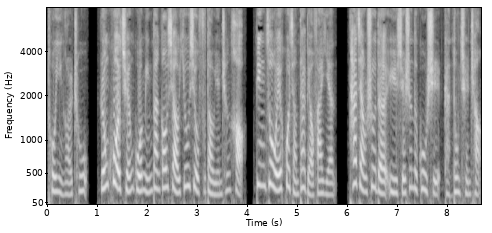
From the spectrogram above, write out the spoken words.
脱颖而出，荣获全国民办高校优秀辅导员称号，并作为获奖代表发言。他讲述的与学生的故事感动全场。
